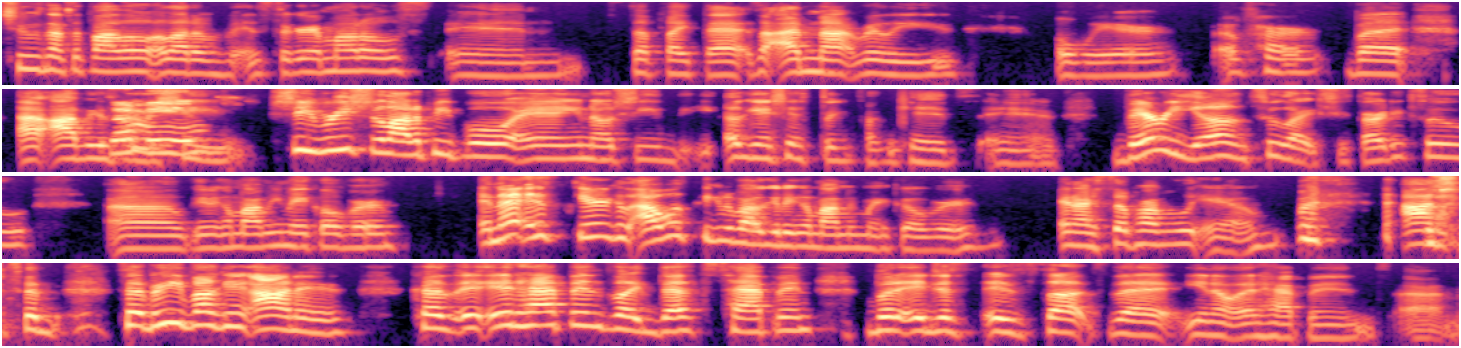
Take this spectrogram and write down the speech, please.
choose not to follow a lot of Instagram models and stuff like that so I'm not really aware of her but obviously I mean, she she reached a lot of people and you know she again she has three fucking kids and very young too like she's 32 um, getting a mommy makeover. And that is scary because I was thinking about getting a mommy makeover, and I still probably am. to to be fucking honest, because it, it, happens like deaths happen, but it just it sucks that you know it happens. Um,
